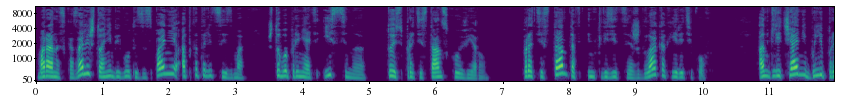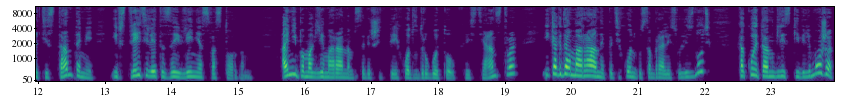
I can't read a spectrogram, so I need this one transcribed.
Мараны сказали, что они бегут из Испании от католицизма, чтобы принять истинную, то есть протестантскую веру. Протестантов инквизиция жгла, как еретиков. Англичане были протестантами и встретили это заявление с восторгом. Они помогли маранам совершить переход в другой толк христианства, и когда мараны потихоньку собрались улизнуть, какой-то английский вельможа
